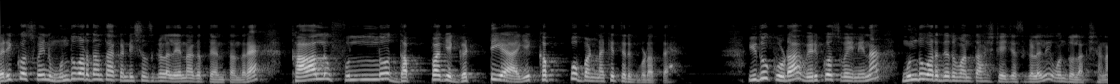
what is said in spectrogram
ವೆರಿಕೋಸ್ ವೈನ್ ಮುಂದುವರೆದಂತಹ ಕಂಡೀಷನ್ಸ್ಗಳಲ್ಲಿ ಏನಾಗುತ್ತೆ ಅಂತಂದರೆ, ಕಾಲು ಫುಲ್ಲು ದಪ್ಪಗೆ ಗಟ್ಟಿಯಾಗಿ ಕಪ್ಪು ಬಣ್ಣಕ್ಕೆ ತಿರುಗಿಬಿಡುತ್ತೆ. ಇದು ಕೂಡ ವೆರಿಕೋಸ್ ವೈನಿನ ಮುಂದುವರೆದಿರುವಂತಹ ಸ್ಟೇಜಸ್ಗಳಲ್ಲಿ ಒಂದು ಲಕ್ಷಣ.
